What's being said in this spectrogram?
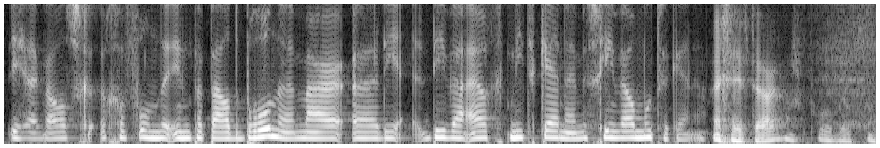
die zijn wel eens gevonden in bepaalde bronnen, maar uh, die, die we eigenlijk niet kennen, misschien wel moeten kennen. En geef daar een voorbeeld van.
